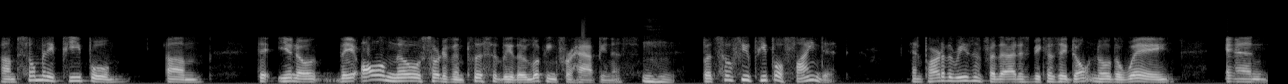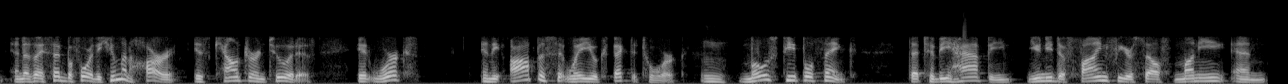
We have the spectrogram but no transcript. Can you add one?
Um, so many people, um, that, you know, they all know sort of implicitly they're looking for happiness, mm-hmm. but so few people find it and part of the reason for that is because they don't know the way. And, and as I said before, the human heart is counterintuitive. It works in the opposite way you expect it to work. Mm. Most people think that to be happy, you need to find for yourself money and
